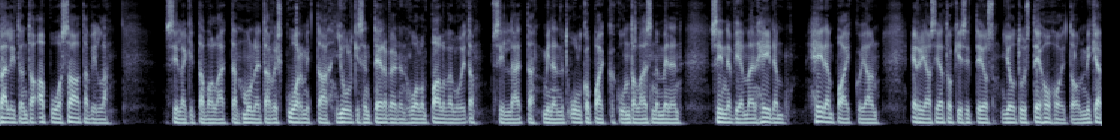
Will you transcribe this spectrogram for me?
välitöntä apua saatavilla – silläkin tavalla, että mun ei tarvitsisi kuormittaa julkisen terveydenhuollon palveluita sillä, että minä nyt ulkopaikkakuntalaisena menen sinne viemään heidän, heidän paikkojaan. Eri asia toki sitten, jos joutuisi tehohoitoon, mikä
